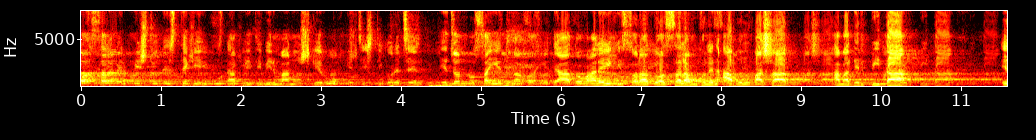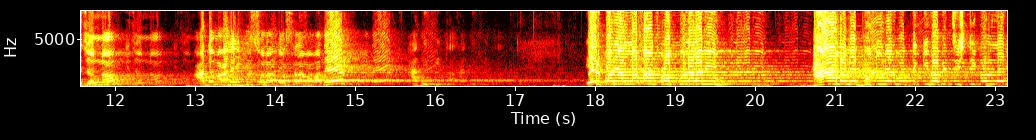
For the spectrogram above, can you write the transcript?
ওয়াস সালামের পৃষ্ঠদেশ থেকে গোটা পৃথিবীর মানুষকে রূহকে সৃষ্টি করেছেন। এজন্য সাইয়েদুনা হযরতে আদম আলাইহিস সালাতু ওয়াস সালাম হলেন আবুল বাশার, আমাদের পিতা। এজন্য আদম আলাইহিস সালাতু ওয়াস সালাম আমাদের আদি পিতা। এরপরে আল্লাহ পাক রব্বুল আলামিন আলমের বুতুনের মধ্যে কীভাবে সৃষ্টি করলেন?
